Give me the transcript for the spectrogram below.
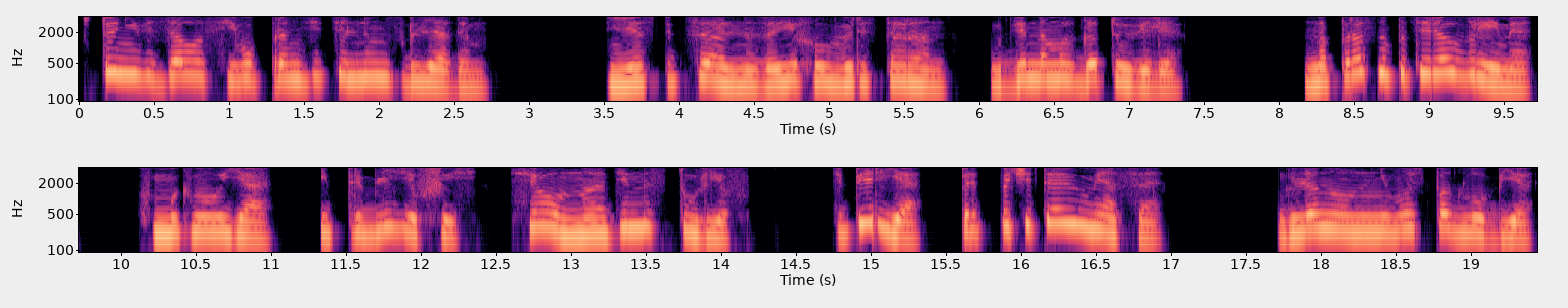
что не вязалось с его пронзительным взглядом. Я специально заехал в ресторан, где нам их готовили. Напрасно потерял время, хмыкнул я и, приблизившись, сел на один из стульев. Теперь я предпочитаю мясо. Глянул на него из-под лобья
